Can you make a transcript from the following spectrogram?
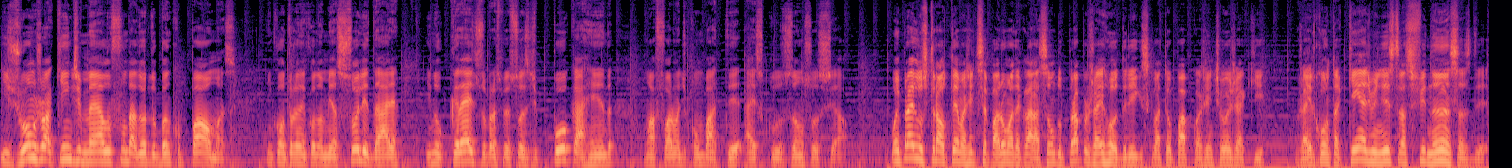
E João Joaquim de Mello, fundador do Banco Palmas, que encontrou na economia solidária e no crédito para as pessoas de pouca renda uma forma de combater a exclusão social. Bom, e para ilustrar o tema, a gente separou uma declaração do próprio Jair Rodrigues, que bateu papo com a gente hoje aqui. O Jair conta quem administra as finanças dele.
